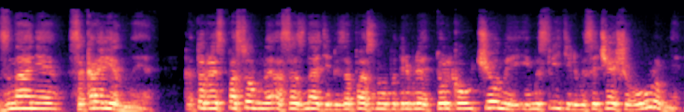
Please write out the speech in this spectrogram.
знания сокровенные, которые способны осознать и безопасно употреблять только ученые и мыслители высочайшего уровня,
